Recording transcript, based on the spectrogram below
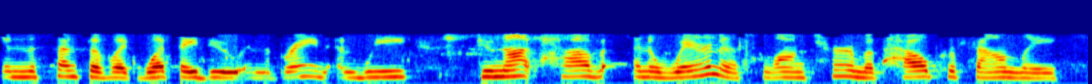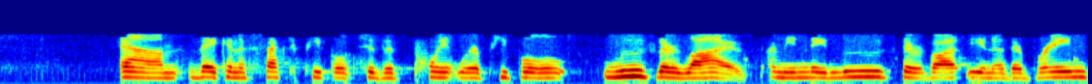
in the sense of like what they do in the brain, and we do not have an awareness long term of how profoundly um, they can affect people to the point where people lose their lives. I mean, they lose their body, you know, their brain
